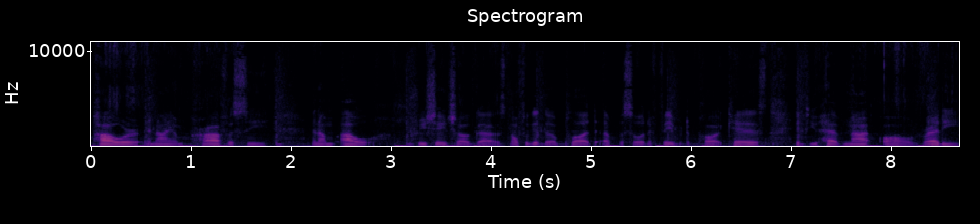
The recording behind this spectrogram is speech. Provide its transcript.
power, and I am prophecy. And I'm out. Appreciate y'all guys. Don't forget to applaud the episode and favorite the podcast if you have not already.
